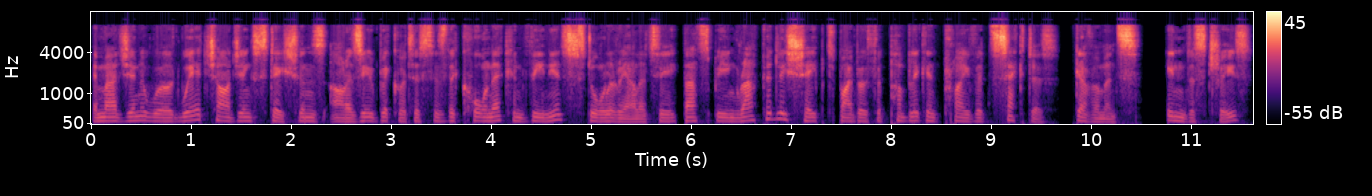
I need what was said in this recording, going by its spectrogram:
Imagine a world where charging stations are as ubiquitous as the corner convenience store a reality that's being rapidly shaped by both the public and private sectors. Governments, industries,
